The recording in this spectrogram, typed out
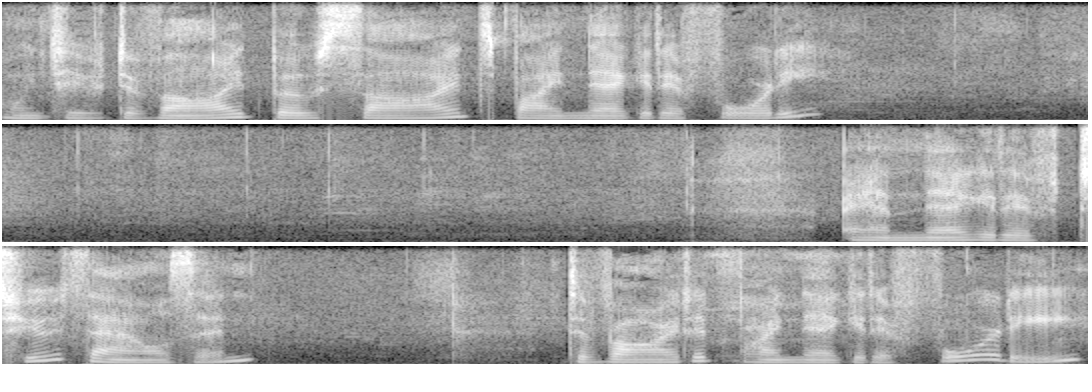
going to divide both sides by negative 40 and negative 2,000 divided by negative 40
